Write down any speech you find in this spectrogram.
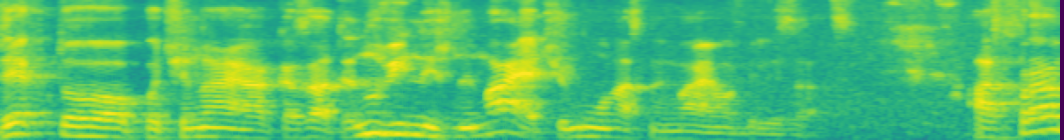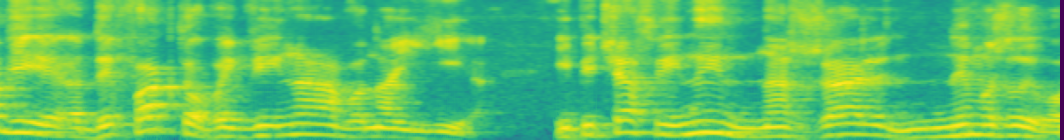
дехто починає казати: ну війни ж немає, чому у нас немає мобілізації? А справді, де-факто, війна вона є. І під час війни, на жаль, неможливо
